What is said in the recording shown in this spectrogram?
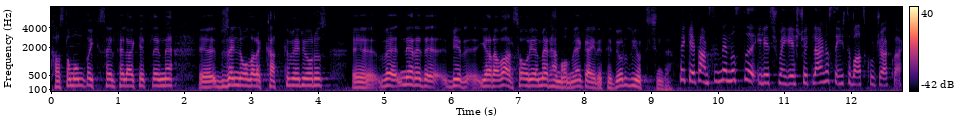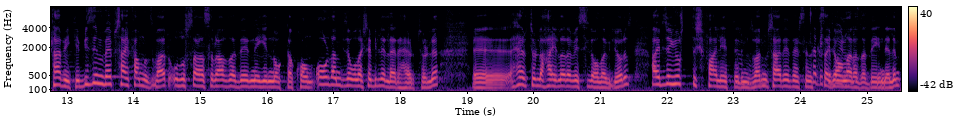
Kastamonu'daki sel felaketlerine düzenli olarak katkı veriyoruz. E, ve nerede bir yara varsa oraya merhem olmaya gayret ediyoruz yurt içinde. Peki efendim sizinle nasıl iletişime geçecekler? Nasıl irtibat kuracaklar? Tabii ki bizim web sayfamız var. Uluslararası Ravzaderneği.com. Oradan bize ulaşabilirler her türlü. Ee, her türlü hayırlara vesile olabiliyoruz. Ayrıca yurt dışı faaliyetlerimiz var. Müsaade ederseniz Tabii kısaca onlara da değinelim.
